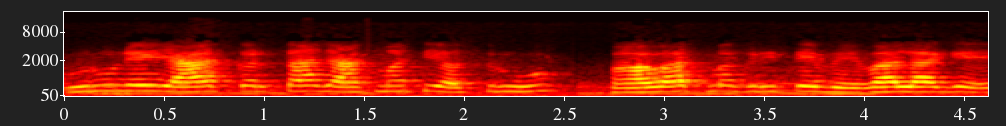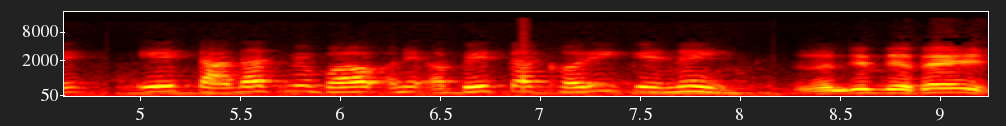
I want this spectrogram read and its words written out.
ગુરુને યાદ કરતા જ આંખમાંથી અશ્રુ ભાવાત્મક રીતે વહેવા લાગે. એ તાદાત્મ્ય ભાવ અને અભેદતા ખરી કે નહીં? રંજીત દેસાઈ,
